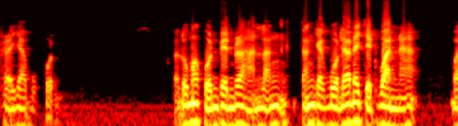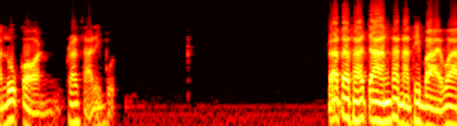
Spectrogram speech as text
พระยาบุคคล บรรลุมรรคผลเป็นพระหานหลังหลังจากบวชแล้วได้เจ็ดวันนะฮะบรรลุก่อนพระสารีบุตร พระตถาจารย์ท่านอธิบายว่า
